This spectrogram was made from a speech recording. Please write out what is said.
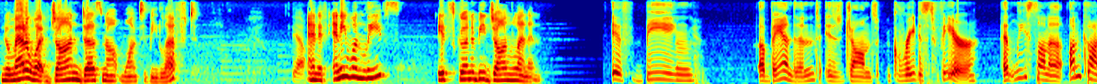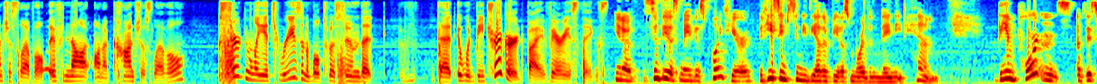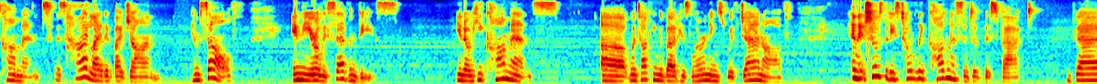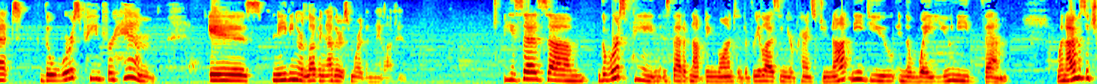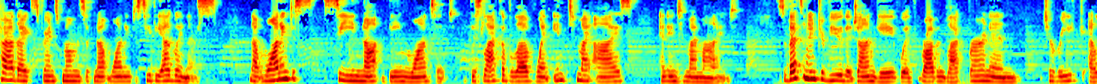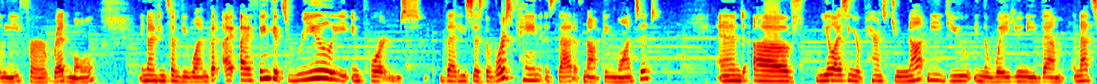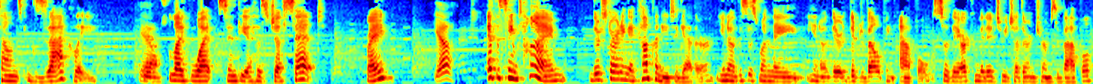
no matter what, John does not want to be left. Yeah. And if anyone leaves, it's going to be John Lennon. if being abandoned is John's greatest fear, at least on an unconscious level, if not on a conscious level, certainly it's reasonable to assume that that it would be triggered by various things. You know, Cynthia's made this point here that he seems to need the other Beatles more than they need him. The importance of this comment is highlighted by John himself in the early 70s. You know, he comments uh, when talking about his learnings with Janov, and it shows that he's totally cognizant of this fact that the worst pain for him is needing or loving others more than they love him. He says, um, The worst pain is that of not being wanted, of realizing your parents do not need you in the way you need them. When I was a child, I experienced moments of not wanting to see the ugliness, not wanting to see not being wanted. This lack of love went into my eyes and into my mind. So that's an interview that John gave with Robin Blackburn and Tariq Ali for Red Mole in 1971. But I, I think it's really important that he says the worst pain is that of not being wanted and of realizing your parents do not need you in the way you need them. And that sounds exactly Yeah. like what Cynthia has just said, right? Yeah. At the same time, they're starting a company together. You know, this is when they, you know, they're they're developing Apple, so they are committed to each other in terms of Apple.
